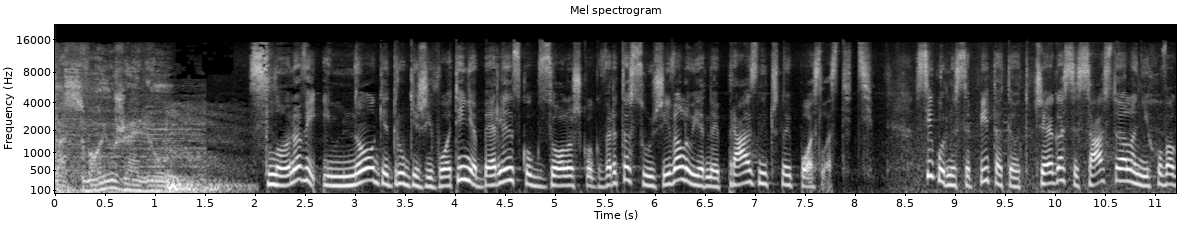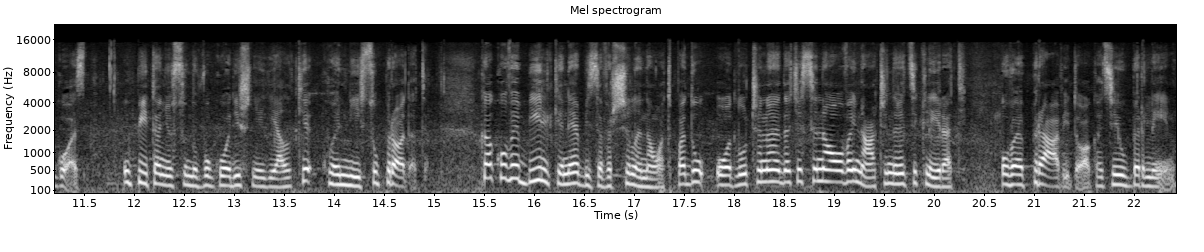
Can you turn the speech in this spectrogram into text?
da svoju želju Slonovi i mnoge druge životinje Berlinskog zološkog vrta su uživali u jednoj prazničnoj poslastici. Sigurno se pitate od čega se sastojala njihova gozba. U pitanju su novogodišnje jelke koje nisu prodate. Kako ove biljke ne bi završile na otpadu, odlučeno je da će se na ovaj način reciklirati. Ovo je pravi događaj u Berlinu,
